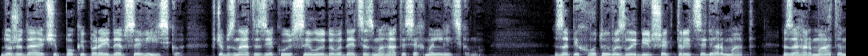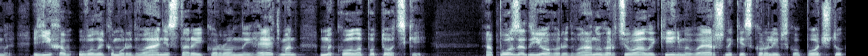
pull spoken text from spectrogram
дожидаючи, поки перейде все військо, щоб знати, з якою силою доведеться змагатися Хмельницькому. За піхотою везли більше як 30 гармат. За гарматами їхав у великому ридвані старий коронний гетьман Микола Потоцький, а позад його ридвану гарцювали кіньми вершники з королівського почту,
